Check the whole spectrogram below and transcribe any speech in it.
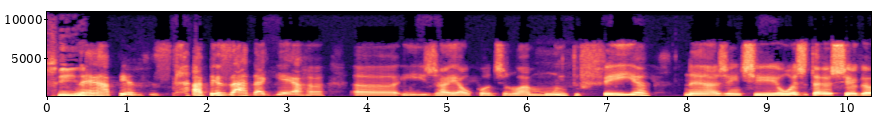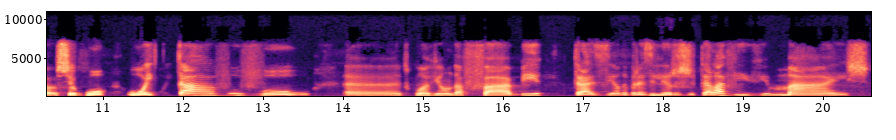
Sim. Né? É. Apesar, da guerra uh, em Israel continuar muito feia, né? A gente hoje tá, chega, chegou o oitavo voo uh, com o avião da FAB trazendo brasileiros de Tel Aviv, mas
